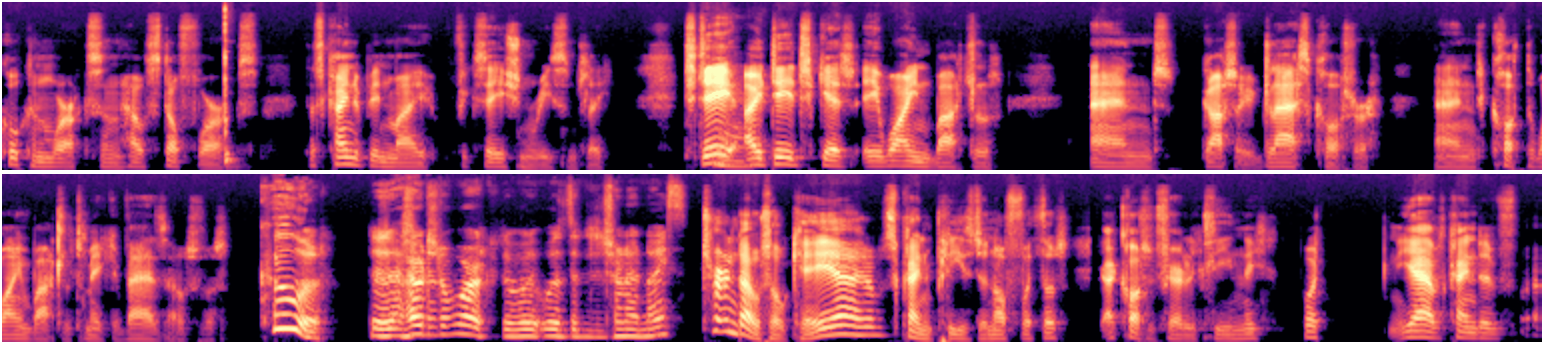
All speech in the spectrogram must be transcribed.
cooking works and how stuff works, that's kind of been my fixation recently. Today, Yeah. I did get a wine bottle and got a glass cutter and cut the wine bottle to make a vase out of it. Cool. Did it, how did it work? Did it- Was did it turn out nice? Turned out okay. Yeah, I was kind of pleased enough with it. I cut it fairly cleanly, but yeah, I was kind of uh,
